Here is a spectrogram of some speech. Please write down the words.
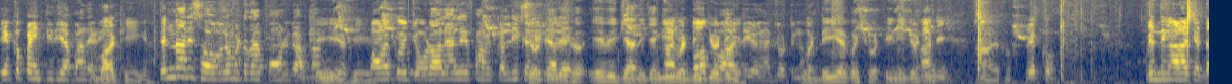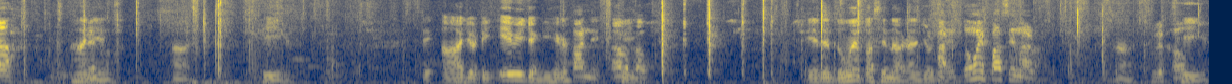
ਇੱਕ 35 ਦੀ ਆਪਾਂ ਦੇਣੀ ਬਸ ਠੀਕ ਹੈ ਤਿੰਨਾਂ ਦੀ 100 ਕਿਲੋਮੀਟਰ ਦਾ ਪਹੁੰਚ ਕਰਦਾ। ਠੀਕ ਹੈ ਠੀਕ ਹੈ ਭਾਵੇਂ ਕੋਈ ਜੋੜਾ ਲੈ ਲੇ ਭਾਵੇਂ ਕੱਲੀ ਕੱਲੀ ਝੋਟੀ ਲੈ ਲੇ। ਦੇਖੋ ਇਹ ਵੀ ਜਿਆਦੀ ਚੰਗੀ ਹਾਂਜੀ, ਵੱਡੀ ਬਹੁਤ ਝੋਟੀ ਵਾਲੀਆਂ ਝੋਟੀਆਂ। ਵੱਡੀ ਹੈ ਕੋਈ ਛੋਟੀ ਨਹੀਂ ਝੋਟੀ। ਹਾਂਜੀ। ਹਾਂ ਦੇਖੋ। ਵੇਖੋ। ਬਿੰਦੀਆਂ ਵਾਲਾ ਚੱਡਾ। ਹਾਂਜੀ ਹਾਂਜੀ। ਹਾਂ ਠੀਕ ਹੈ ਤੇ ਆ ਝੋਟੀ ਇਹ ਵੀ ਚੰਗੀ ਹੈ ਨਾ? ਹਾਂਜੀ ਆ ਠੀਕ। ਵਿਖਾਓ। ਇਹਦੇ ਦੋਵੇਂ ਪਾਸੇ ਨਾੜਾਂ ਝੋਟੀ। ਹਾਂਜੀ ਦੋਵੇਂ ਪਾਸੇ ਨਾਲ ਹਾਂ ਵੇਖਾਓ। ਠੀਕ ਹੈ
